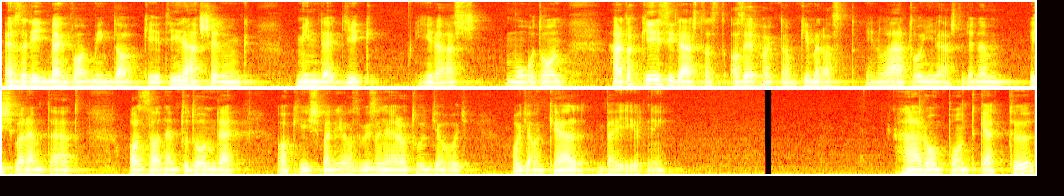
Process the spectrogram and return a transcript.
Ezzel így megvan mind a két írásjelünk, mindegyik írás módon. Hát a kézírást azt azért hagytam ki, mert azt én a látóírást ugye nem ismerem, tehát azzal nem tudom, de aki ismeri, az bizonyára tudja, hogy hogyan kell beírni. 3.2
